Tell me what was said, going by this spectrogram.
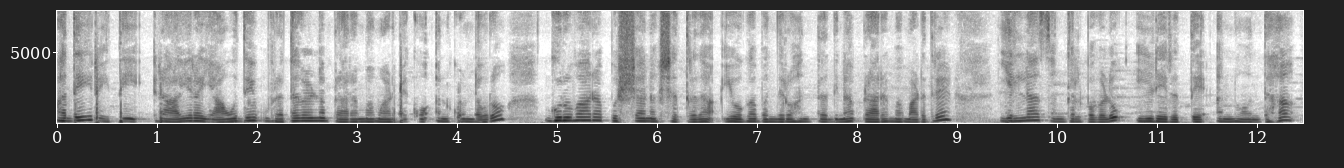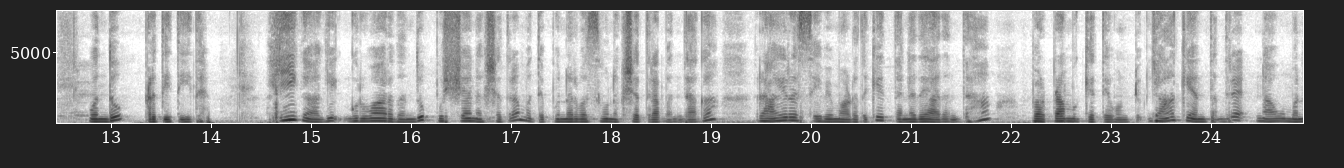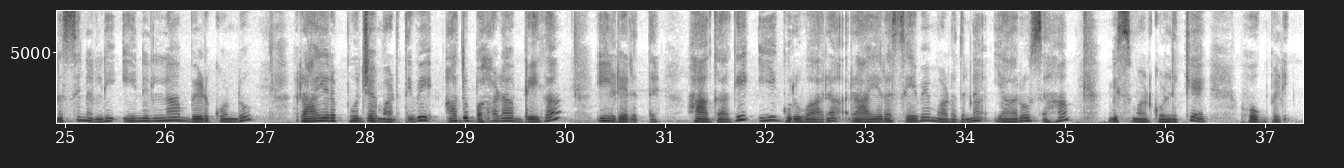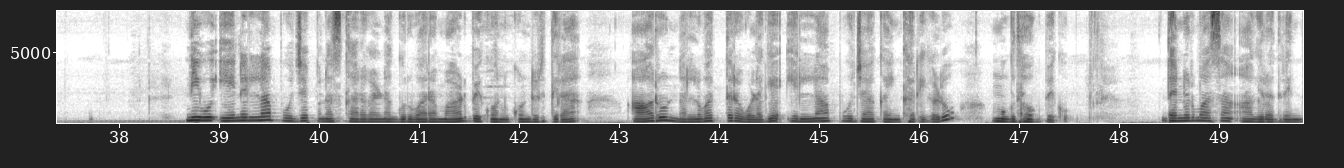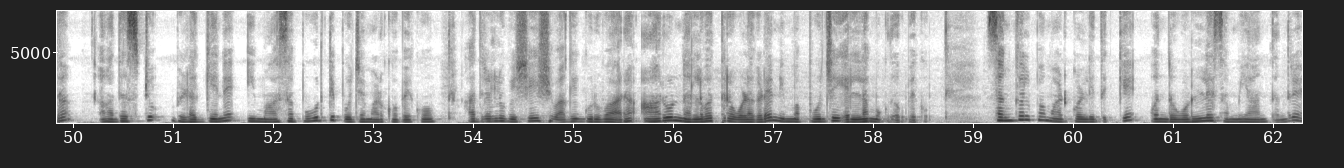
ಅದೇ ರೀತಿ ರಾಯರ ಯಾವುದೇ ವ್ರತಗಳನ್ನ ಪ್ರಾರಂಭ ಮಾಡಬೇಕು ಅಂದ್ಕೊಂಡವರು ಗುರುವಾರ ಪುಷ್ಯ ನಕ್ಷತ್ರದ ಯೋಗ ಬಂದಿರುವಂಥ ದಿನ ಪ್ರಾರಂಭ ಮಾಡಿದ್ರೆ ಎಲ್ಲ ಸಂಕಲ್ಪಗಳು ಈಡೇರುತ್ತೆ ಅನ್ನುವಂತಹ ಒಂದು ಪ್ರತೀತಿ ಇದೆ. ಹೀಗಾಗಿ ಗುರುವಾರದಂದು ಪುಷ್ಯ ನಕ್ಷತ್ರ ಮತ್ತು ಪುನರ್ವಸು ನಕ್ಷತ್ರ ಬಂದಾಗ ರಾಯರ ಸೇವೆ ಮಾಡೋದಕ್ಕೆ ತನ್ನದೇ ಆದಂತಹ ಪ್ರ, ಪ್ರಾಮುಖ್ಯತೆ ಉಂಟು. ಯಾಕೆ ಅಂತಂದರೆ ನಾವು ಮನಸ್ಸಿನಲ್ಲಿ ಏನೆಲ್ಲ ಬೇಡಿಕೊಂಡು ರಾಯರ ಪೂಜೆ ಮಾಡ್ತೀವಿ, ಅದು ಬಹಳ ಬೇಗ ಈಡೇರುತ್ತೆ. ಹಾಗಾಗಿ ಈ ಗುರುವಾರ ರಾಯರ ಸೇವೆ ಮಾಡೋದನ್ನು ಯಾರೂ ಸಹ ಮಿಸ್ ಮಾಡ್ಕೊಳ್ಳಿಕ್ಕೆ ಹೋಗಬೇಡಿ. ನೀವು ಏನೆಲ್ಲ ಪೂಜೆ ಪುನಸ್ಕಾರಗಳನ್ನ ಗುರುವಾರ ಮಾಡಬೇಕು ಅಂದ್ಕೊಂಡಿರ್ತೀರ ಆರು ನಲವತ್ತರ ಒಳಗೆ ಎಲ್ಲ ಪೂಜಾ ಕೈಂಕರ್ಯಗಳು ಮುಗಿದು ಹೋಗಬೇಕು. ಧನುರ್ಮಾಸ ಆಗಿರೋದ್ರಿಂದ ಆದಷ್ಟು ಬೆಳಗ್ಗೆನೇ ಈ ಮಾಸ ಪೂರ್ತಿ ಪೂಜೆ ಮಾಡ್ಕೋಬೇಕು. ಅದರಲ್ಲೂ ವಿಶೇಷವಾಗಿ ಗುರುವಾರ ಆರು ನಲವತ್ತರ ಒಳಗಡೆ ನಿಮ್ಮ ಪೂಜೆ ಎಲ್ಲ ಮುಗಿದೋಗ್ಬೇಕು ಸಂಕಲ್ಪ ಮಾಡಿಕೊಳ್ಳಿದ್ದಕ್ಕೆ ಒಂದು ಒಳ್ಳೆ ಸಮಯ ಅಂತಂದರೆ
